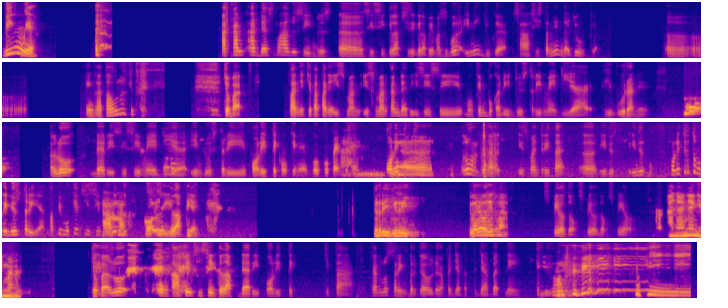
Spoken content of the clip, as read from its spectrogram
bingung ya. Akan ada selalu sih indus- eh, sisi gelap sisi gelapnya. Maksud gue ini juga salah sistemnya nggak juga. Eh ya nggak tahu lah gitu. Coba tanya kita tanya Isman. Isman kan dari sisi mungkin bukan di industri media hiburan ya lu dari sisi media industri politik mungkin ya gue gue pengen dengar politik tuh lu harus dengar Isman cerita eh, industri, indu- politik itu bukan industri ya tapi mungkin sisi politik Amat sisi politik. gelapnya Ngeri, ngeri. Gimana Bang Isman? spill dong spill dong spill Pertanyaannya gimana? coba lu ungkapin sisi gelap dari politik kita kan lu sering bergaul dengan pejabat-pejabat nih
